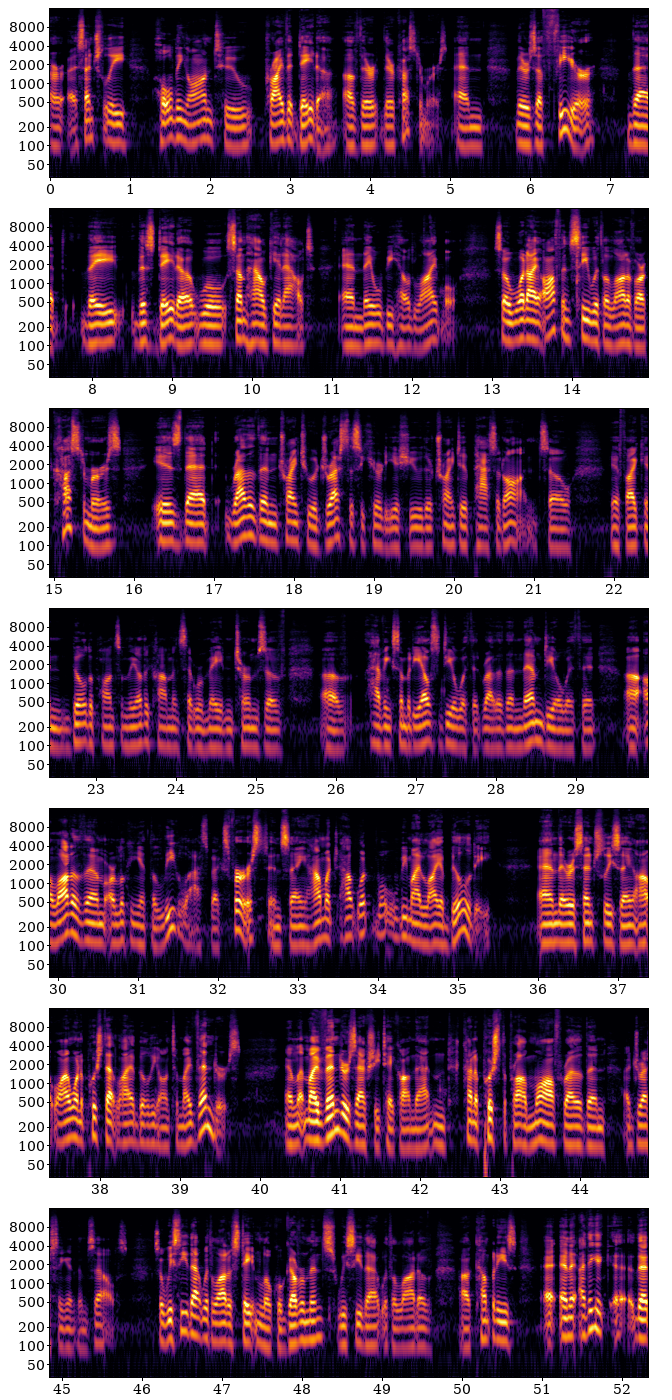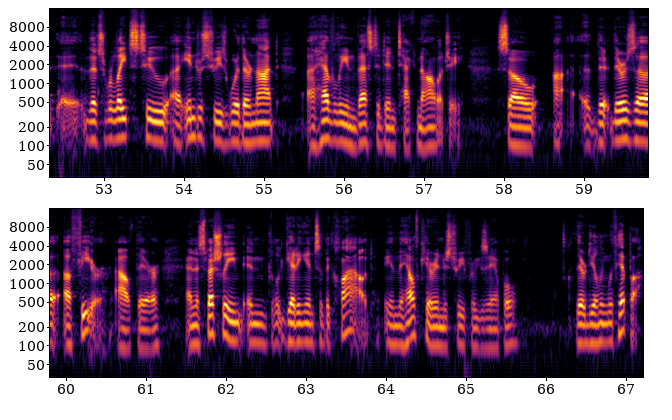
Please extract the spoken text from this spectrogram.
are essentially holding on to private data of their, their customers. And there's a fear that they this data will somehow get out and they will be held liable. So what I often see with a lot of our customers is that rather than trying to address the security issue, they're trying to pass it on. So if I can build upon some of the other comments that were made in terms of of having somebody else deal with it rather than them deal with it. Uh, a lot of them are looking at the legal aspects first and saying how much, how what, what will be my liability, and they're essentially saying, well, I want to push that liability onto my vendors, and let my vendors actually take on that and kind of push the problem off rather than addressing it themselves. So we see that with a lot of state and local governments. We see that with a lot of uh, companies, and I think it, uh, that uh, that relates to uh, industries where they're not uh, heavily invested in technology. So uh, there, there's a, a, fear out there, and especially in, in, getting into the cloud. In the healthcare industry, for example, they're dealing with HIPAA.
